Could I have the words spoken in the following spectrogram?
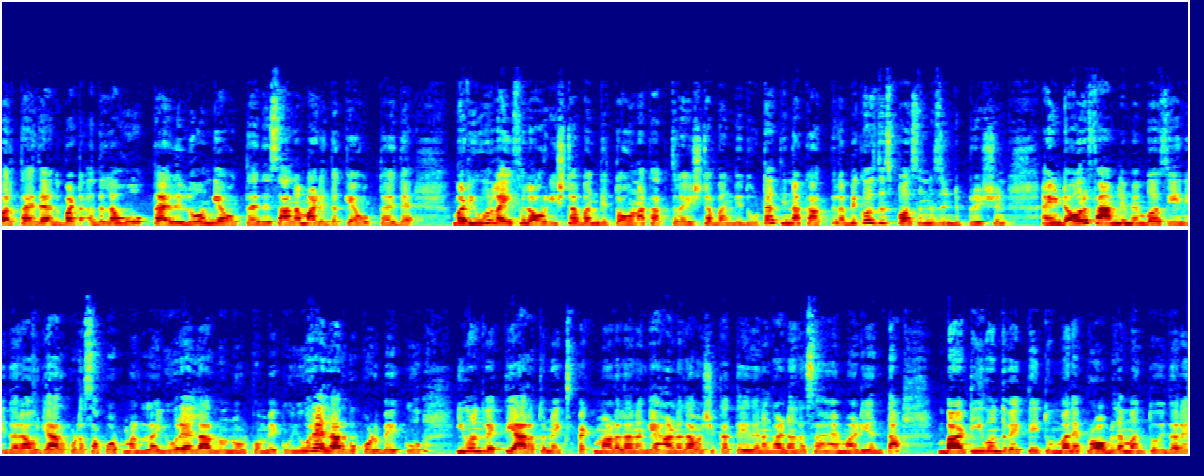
ಬರ್ತಾ ಇದೆ. ಅದು ಬಟ್ ಅದೆಲ್ಲ ಹೋಗ್ತಾ ಇದೆ. ಲೋನ್ಗೆ ಹೋಗ್ತಾ ಇದೆ. ಸಾಲ ಮಾಡಿದ್ದಕ್ಕೆ ಹೋಗ್ತಾ ಇದೆ. ಬಟ್ ಇವ್ರ ಲೈಫಲ್ಲಿ ಅವ್ರಿಗೆ ಇಷ್ಟ ಬಂದಿದ್ದು ಆಗ್ತಿಲ್ಲ. ಇಷ್ಟ ಬಂದಿದ್ದು ಊಟ ತಿನ್ನಕ್ ಆಗ್ತಿಲ್ಲ. Because this person is in depression and ಅವರ ಫ್ಯಾಮಿಲಿ ಮೆಂಬರ್ಸ್ ಏನಿದ್ದಾರೆ ಅವ್ರಿಗೆ ಯಾರು ಕೂಡ ಸಪೋರ್ಟ್ ಮಾಡಲ್ಲ. ಇವರೇ ಎಲ್ಲಾರನ್ನೂ ನೋಡ್ಕೊಬೇಕು. ಇವರೇ ಎಲ್ಲಾರ್ಗೂ ಕೊಡಬೇಕು. ಈ ಒಂದು ವ್ಯಕ್ತಿ ಯಾರತ್ರ ಎಕ್ಸ್ಪೆಕ್ಟ್ ಮಾಡಲ್ಲ. ನಂಗೆ ಹಣದ ಅವಶ್ಯಕತೆ ಇದೆ, ನಂಗೆ ಹಣದ ಸಹಾಯ ಮಾಡಿ ಅಂತ. ಬಟ್ ಈ ಒಂದು ವ್ಯಕ್ತಿ ತುಂಬಾನೇ ಪ್ರಾಬ್ಲಮ್ ಅಂತೂ ಇದ್ದಾರೆ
